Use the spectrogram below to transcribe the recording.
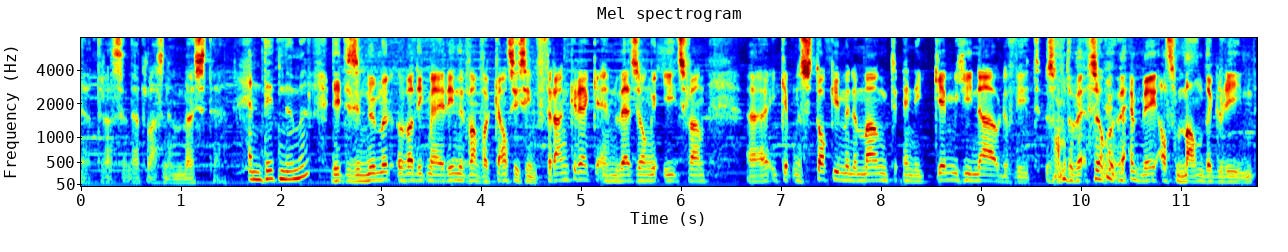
Dat, was, dat was een must. Hè. En dit nummer? Dit is een nummer wat ik me herinner van vakanties in Frankrijk. En wij zongen iets van... eh, ik heb een stok in mijn mount en ik ken geen oude fiet. Zongen wij, zongen wij mee als Man de Green.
